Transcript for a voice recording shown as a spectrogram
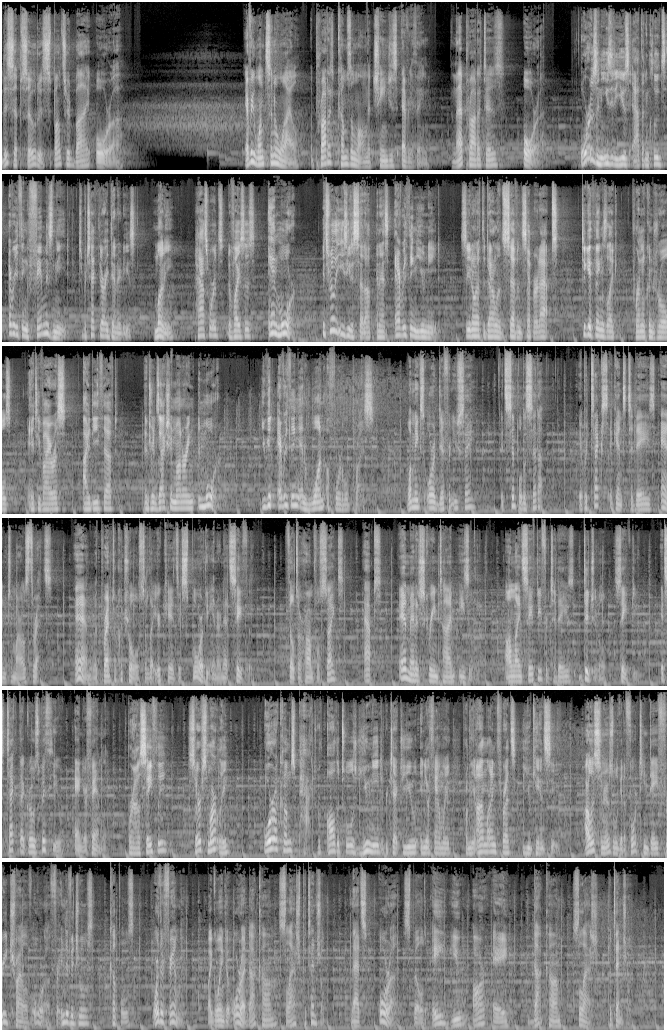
This episode is sponsored by Aura. Every once in a while, a product comes along that changes everything, and that product is Aura. Aura is an easy to use app that includes everything families need to protect their identities, money, passwords, devices, and more. It's really easy to set up and has everything you need, so you don't have to download seven separate apps to get things like parental controls, antivirus, ID theft, and transaction monitoring, and more. You get everything at one affordable price. What makes Aura different, you say? It's simple to set up. It protects against today's and tomorrow's threats, and with parental controls to let your kids explore the internet safely, filter harmful sites, apps, and manage screen time easily. Online safety for today's digital safety. It's tech that grows with you and your family. Browse safely, surf smartly. Aura comes packed with all the tools you need to protect you and your family from the online threats you can't see. Our listeners will get a 14 day free trial of Aura for individuals, couples, or their family by going to aura.com slash potential. That's aura, spelled A U R A dot com slash potential.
